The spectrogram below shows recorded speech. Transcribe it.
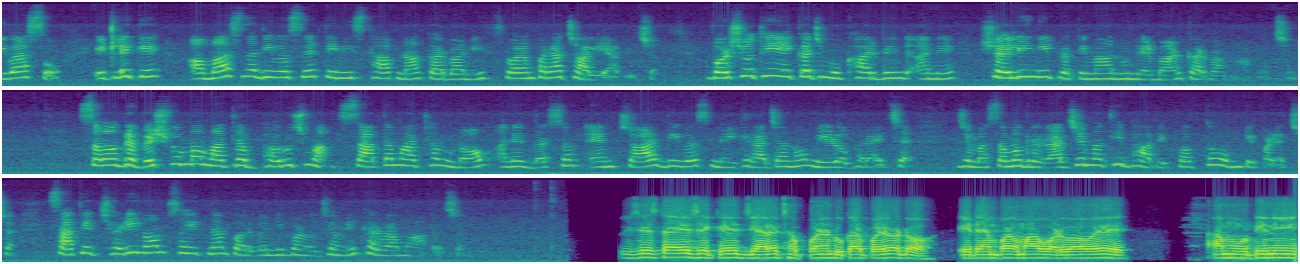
દિવાસો એટલે કે અમાસના દિવસે તેની સ્થાપના કરવાની પરંપરા ચાલી આવી છે. વર્ષોથી એક જ મુખારવિંદ અને શૈલીની પ્રતિમાનું નિર્માણ કરવામાં આવે છે. સમગ્ર વિશ્વમાં માત્ર ભરૂચમાં સાતમ, આઠમ, નોમ અને દસમ એમ ચાર દિવસ મેઘરાજાનો મેળો ભરાય છે, જેમાં સમગ્ર રાજ્યમાંથી ભાવિક ભક્તો ઉમટી પડે છે. સાથે છડી નોમ સહિતના પર્વની પણ ઉજવણી કરવામાં આવે છે. વિશેષતા એ છે કે જ્યારે છપ્પનનો દુકાળ પડ્યો હતો, એ ટાઈમ પર અમારા વડવાઓએ આ મૂર્તિની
